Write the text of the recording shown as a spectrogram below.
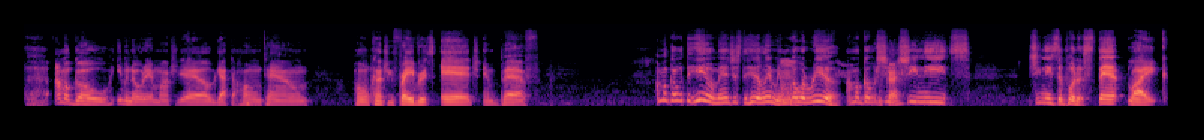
I'm gonna go, even though they're in Montreal, we got the hometown, home country favorites, Edge and Beth. I'm gonna go with the heel, man. Just the heel in me. I'm gonna go hmm. with Rhea. I'm gonna go. With, Okay. She she needs she needs to put a stamp. Like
